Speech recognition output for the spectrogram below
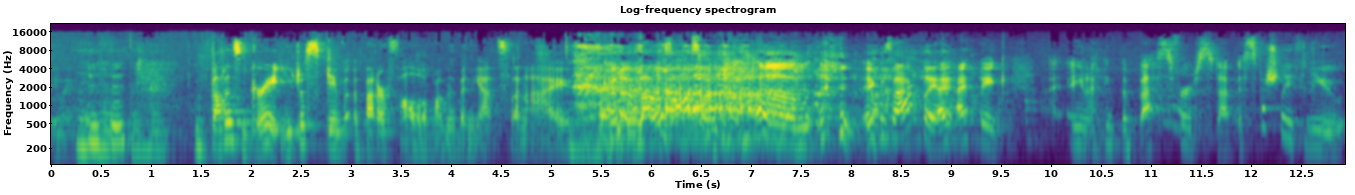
anyway. Mm-hmm. That is great. You just gave a better follow up on the vignettes than I could have. That was awesome. Um, exactly. I, I think you know, I think the best first step, especially if you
